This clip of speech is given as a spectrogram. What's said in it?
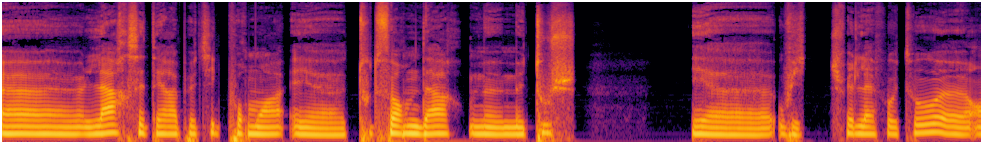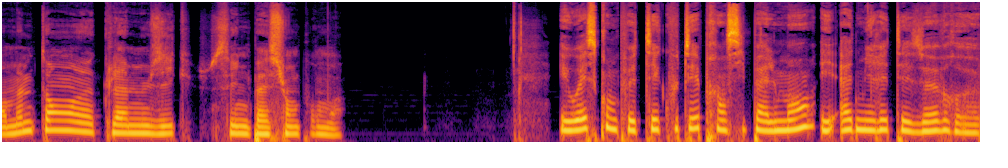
Euh, l'art, c'est thérapeutique pour moi et euh, toute forme d'art me, me touche. Et euh, oui, je fais de la photo en même temps que la musique. C'est une passion pour moi. Et où est-ce qu'on peut t'écouter principalement et admirer tes œuvres euh,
